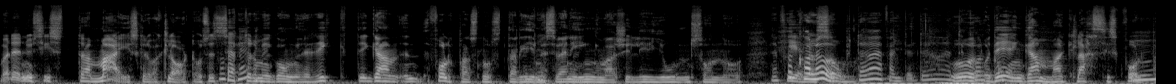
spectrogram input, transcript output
vad är det nu, sista maj ska det vara klart och så sätter de igång en riktig folkparksnostalgi med Sven-Ingvars, Lill Jonsson och Det får jag hela kolla som- upp. Det har jag faktiskt det har jag inte och, och det är en gammal klassisk folkpark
